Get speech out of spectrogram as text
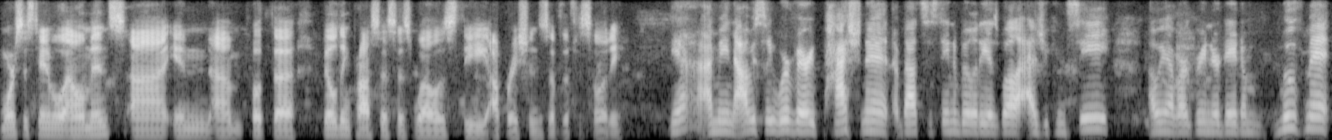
more sustainable elements uh, in um, both the building process as well as the operations of the facility. Yeah, I mean, obviously, we're very passionate about sustainability as well. As you can see, uh, we have our Greener Data movement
